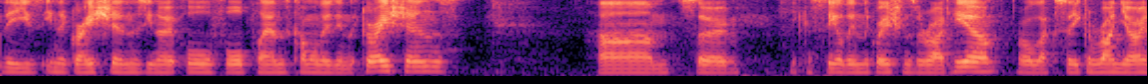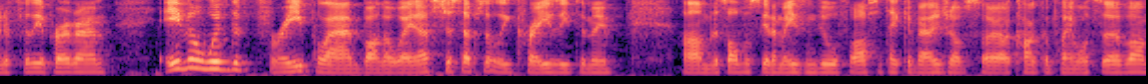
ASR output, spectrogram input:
these integrations, you know, all four plans come on these integrations. Um, so you can see all the integrations are right here, or like so you can run your own affiliate program, even with the free plan. By the way, that's just absolutely crazy to me. Um, but it's obviously an amazing deal for us to take advantage of, so I can't complain whatsoever.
